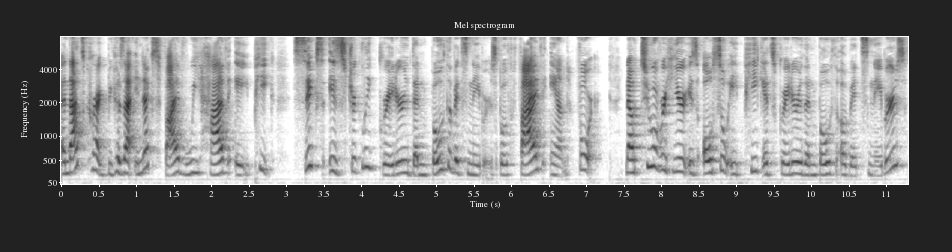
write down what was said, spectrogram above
And that's correct because at index 5, we have a peak. 6 is strictly greater than both of its neighbors, both 5 and 4. Now 2 over here is also a peak, it's greater than both of its neighbors,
